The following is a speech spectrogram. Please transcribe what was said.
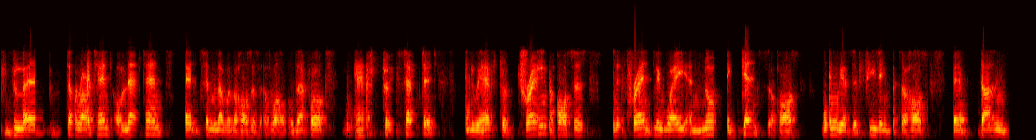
people uh, the right hand or left hand, and similar with the horses as well. Therefore, we have to accept it, and we have to train horses in a friendly way and not against the horse when we have the feeling that the horse uh, doesn't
